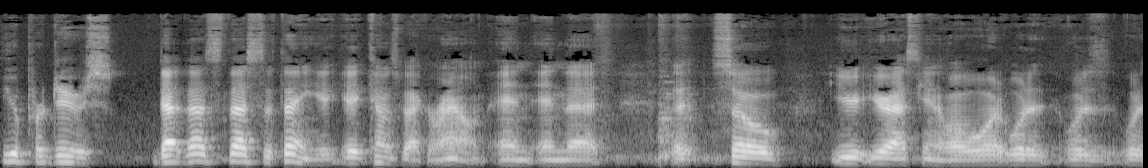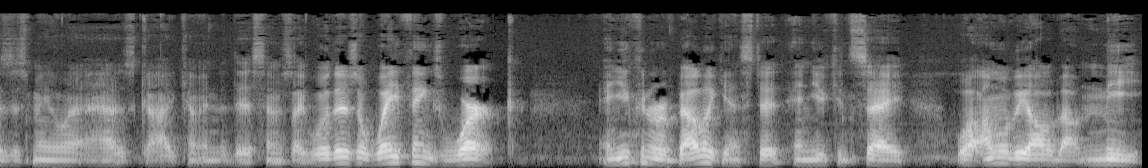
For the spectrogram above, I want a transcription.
You produce. That that's that's the thing. It, it comes back around, and and that, that so you you're asking, well, what what is, what is what does this mean? What, how does God come into this? And it's like, well, there's a way things work, and you can rebel against it, and you can say, well, I'm gonna be all about me,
